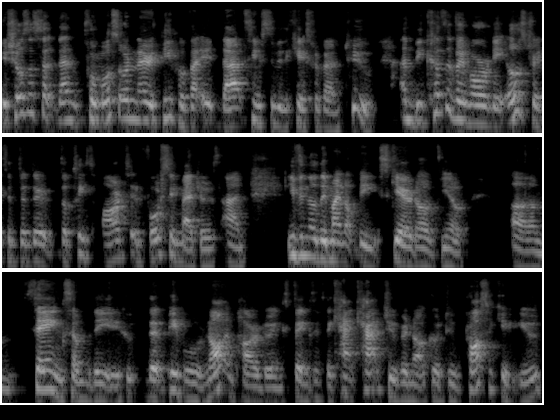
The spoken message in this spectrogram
It shows us that then for most ordinary people that it, that seems to be the case for them too. And because of they've already illustrated that the police aren't enforcing measures, and even though they might not be scared of you know um, saying somebody that people who are not in power doing things if they can't catch you they're not going to prosecute you.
